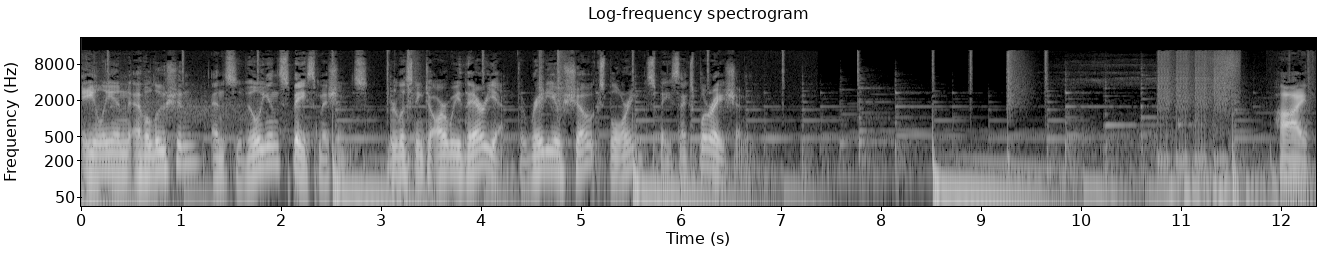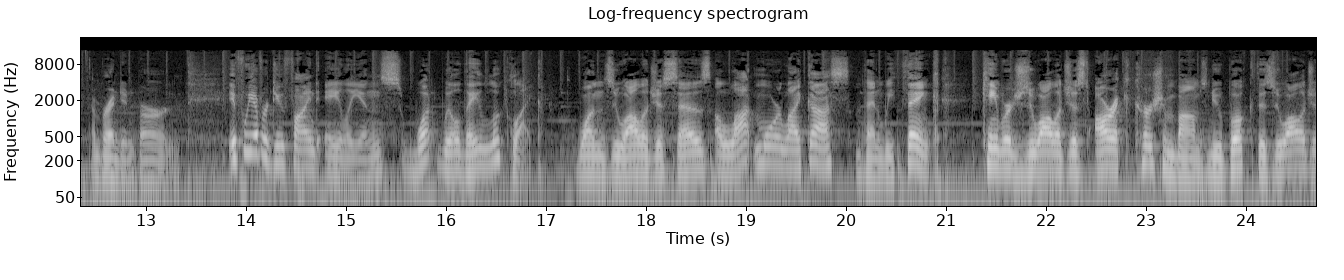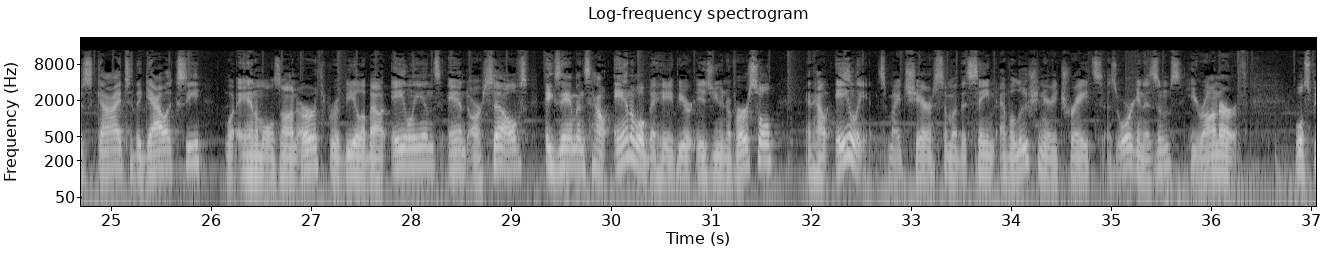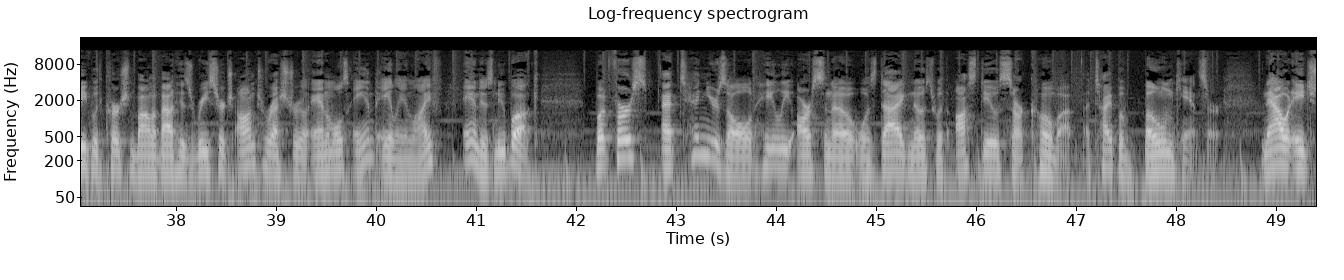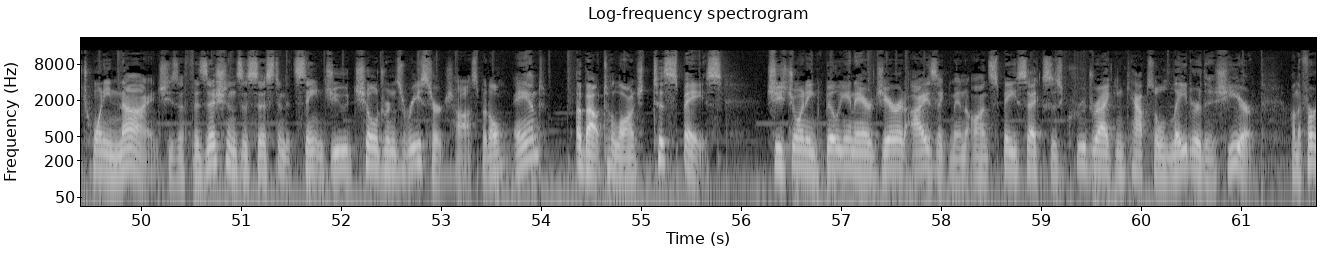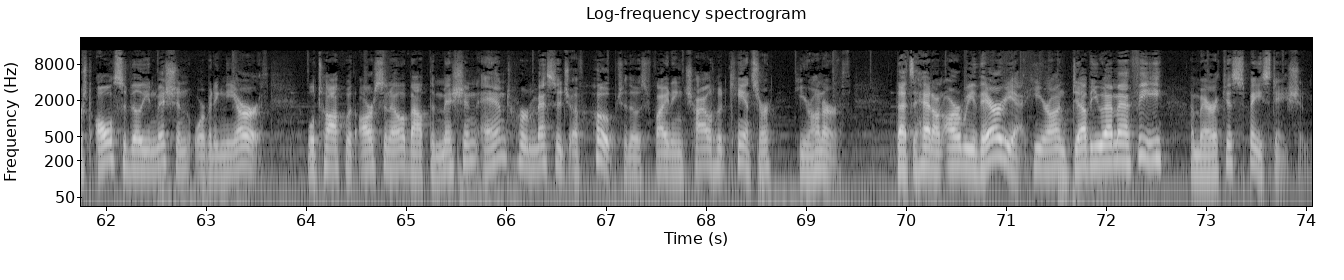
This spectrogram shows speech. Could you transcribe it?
alien evolution, and civilian space missions. You're listening to Are We There Yet? The radio show exploring space exploration. Hi, I'm Brendan Byrne. If we ever do find aliens, what will they look like? One zoologist says a lot more like us than we think. Cambridge zoologist Arik Kershenbaum's new book, The Zoologist's Guide to the Galaxy What Animals on Earth Reveal About Aliens and Ourselves, examines how animal behavior is universal and how aliens might share some of the same evolutionary traits as organisms here on Earth. We'll speak with Kershenbaum about his research on terrestrial animals and alien life and his new book. But first, at 10 years old, Hayley Arceneaux was diagnosed with osteosarcoma, a type of bone cancer. Now at age 29, she's a physician's assistant at St. Jude Children's Research Hospital and about to launch to space. She's joining billionaire Jared Isaacman on SpaceX's Crew Dragon capsule later this year on the first all civilian mission orbiting the Earth. We'll talk with Arceneaux about the mission and her message of hope to those fighting childhood cancer here on Earth. That's ahead on Are We There Yet? here on WMFE, America's Space Station.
